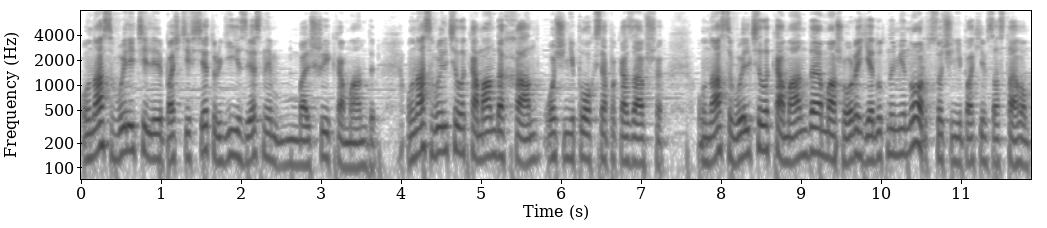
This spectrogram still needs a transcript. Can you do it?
У нас вылетели почти все другие известные большие команды. У нас вылетела команда Хан, очень неплохо себя показавшая. У нас вылетела команда Мажоры едут на минор с очень неплохим составом.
